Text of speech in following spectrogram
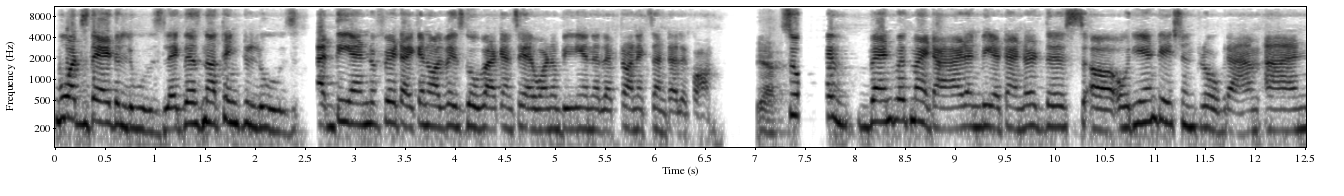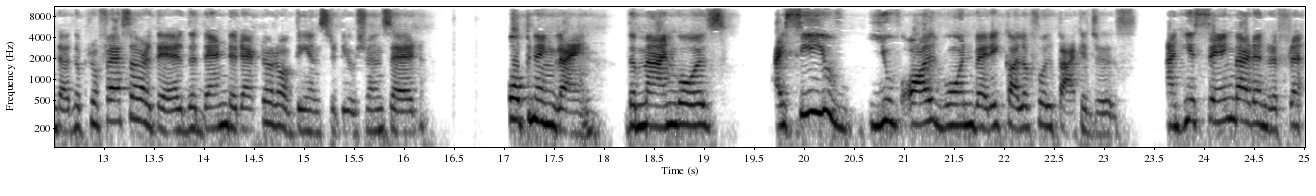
What's there to lose? Like, there's nothing to lose. At the end of it, I can always go back and say, I want to be in electronics and telecom. Yeah. So I went with my dad and we attended this uh, orientation program. And uh, the professor there, the then director of the institution, said, opening line, the man goes, I see you've, you've all worn very colorful packages. And he's saying that in refer-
